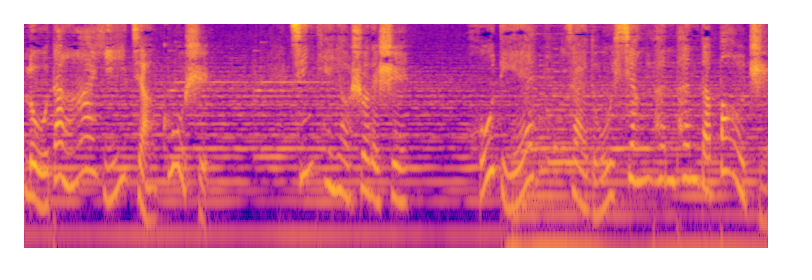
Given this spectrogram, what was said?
屋，卤蛋阿姨讲故事。今天要说的是，蝴蝶在读香喷喷的报纸。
